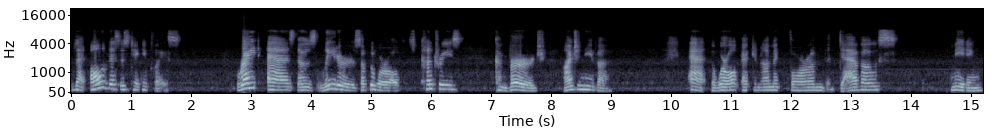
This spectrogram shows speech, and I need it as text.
that all of this is taking place right as those leaders of the world, countries, converge on Geneva at the World Economic Forum, the Davos meeting,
